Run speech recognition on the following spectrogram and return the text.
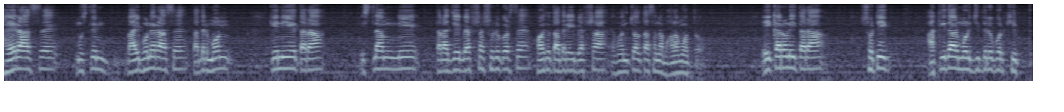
ভাইয়েরা আছে, মুসলিম ভাই বোনেরা আছে, তাদের মনকে নিয়ে তারা ইসলাম নিয়ে তারা যে ব্যবসা শুরু করছে, হয়তো তাদের এই ব্যবসা এখন চলতেছে না ভালো মতো। এই কারণেই তারা সঠিক আকিদার মসজিদের উপর ক্ষিপ্ত।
